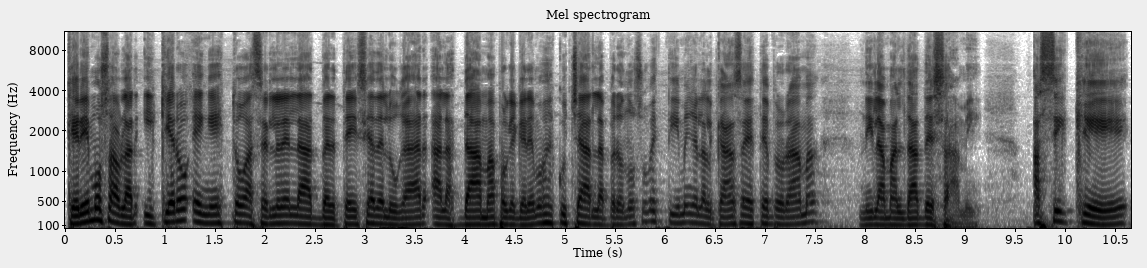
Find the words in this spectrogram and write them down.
Queremos hablar y quiero en esto hacerle la advertencia de lugar a las damas porque queremos escucharla, pero no subestimen el alcance de este programa ni la maldad de Sammy. Así que,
